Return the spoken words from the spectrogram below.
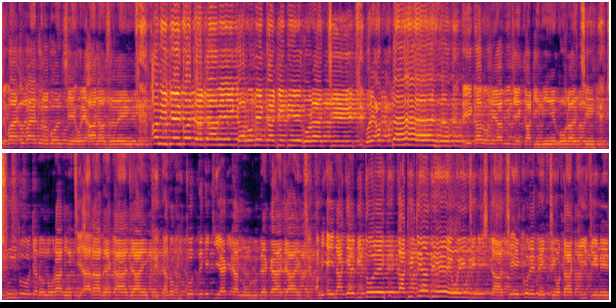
সময় ওবায়দুল বলছে, ওরে আনাস রে, আমি যে কথাটা আমি এই কারণে কাঠি দিয়ে ঘোরাচ্ছি, ওরে আব্বাস এই কারণে আমি যে কাঠি দিয়ে ঘোরাচ্ছি, সুন্দর যেন নোরানি চেহারা দেখা যায়, যেন ভিতর থেকে কি একটা নূর দেখা যায়। আমি এই নাকের ভিতরে কাঠিটা দিয়ে ওই জিনিসটা চেক করে দেখছি, ওটা কি জিনিস?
